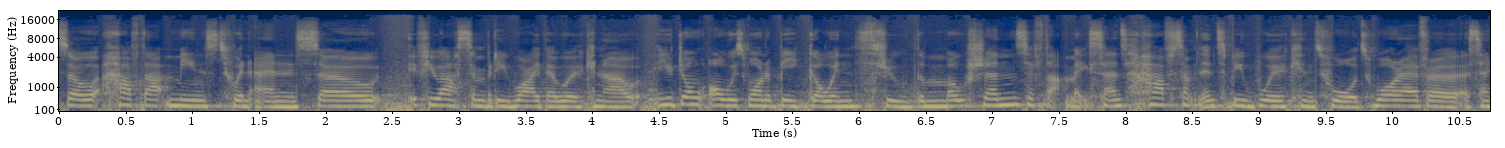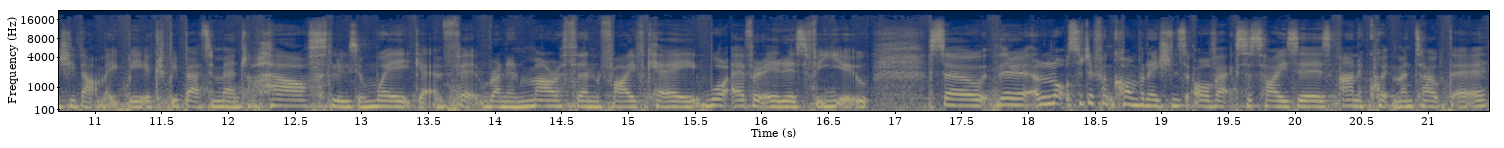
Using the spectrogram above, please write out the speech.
So have that means to an end. So if you ask somebody why they're working out, you don't always want to be going through the motions, if that makes sense. Have something to be working towards, whatever essentially that may be. It could be better mental health, losing weight, getting fit, running a marathon, 5K, whatever it is for you. So there are a lot lots of different combinations of exercises and equipment out there,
